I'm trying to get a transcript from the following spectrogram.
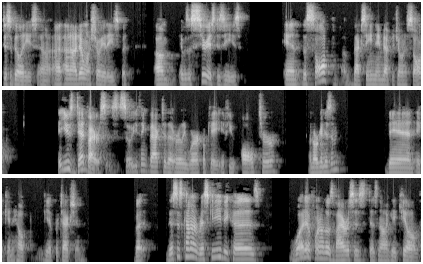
disabilities. Uh, and I don't want to show you these, but um, it was a serious disease. And the Salk vaccine, named after Jonas Salk, it used dead viruses. So you think back to the early work, okay, if you alter an organism, then it can help give protection. But this is kind of risky because what if one of those viruses does not get killed?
